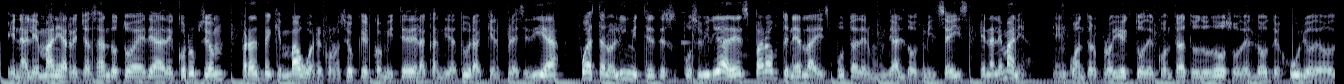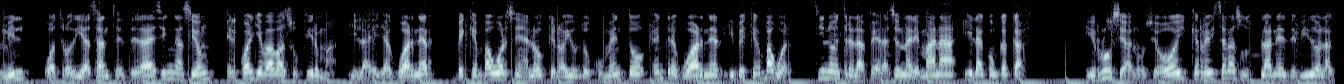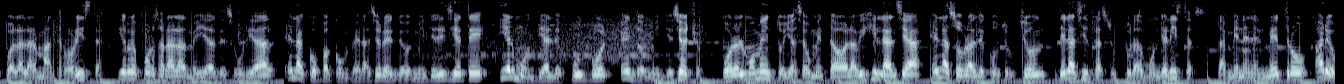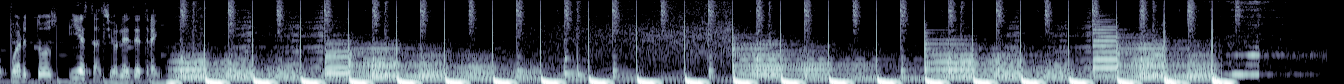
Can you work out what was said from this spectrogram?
En Alemania, rechazando toda idea de corrupción, Franz Beckenbauer reconoció que el comité de la candidatura que él presidía fue hasta los límites de sus posibilidades para obtener la disputa del Mundial 2006 en Alemania. En cuanto al proyecto de contrato dudoso del 2 de julio de 2000, cuatro días antes de la designación, el cual llevaba su firma y la de Jack Warner, Beckenbauer señaló que no hay un documento entre Warner y Beckenbauer, sino entre la Federación Alemana y la CONCACAF y Rusia anunció hoy que revisará sus planes debido a la actual alarma terrorista y reforzará las medidas de seguridad en la Copa Confederaciones de 2017 y el Mundial de Fútbol en 2018. Por el momento ya se ha aumentado la vigilancia en las obras de construcción de las infraestructuras mundialistas, también en el metro, aeropuertos y estaciones de tren.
